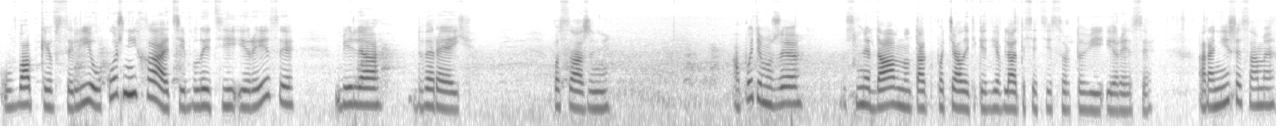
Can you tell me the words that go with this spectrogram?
у бабки в селі у кожній хаті були ці іриси біля дверей посаджені. А потім вже недавно так почали тільки з'являтися ці сортові іриси. А раніше саме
